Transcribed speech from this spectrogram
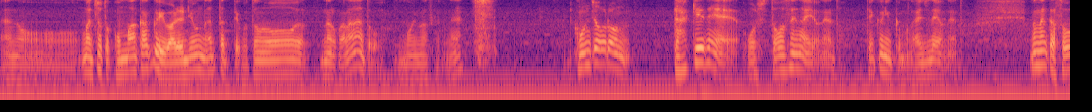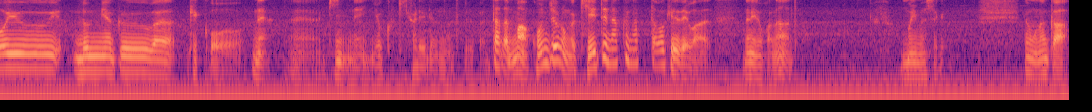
あのまあちょっと細かく言われるようになったってことなのかなと思いますけどね。根性論だけで押し通せないよねと。テクニックも大事だよねと、まあ、なんかそういう文脈は結構ね、えー、近年よく聞かれるようになったというかただまあ根性論が消えてなくなったわけではないのかなと思いましたけどでもなんか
